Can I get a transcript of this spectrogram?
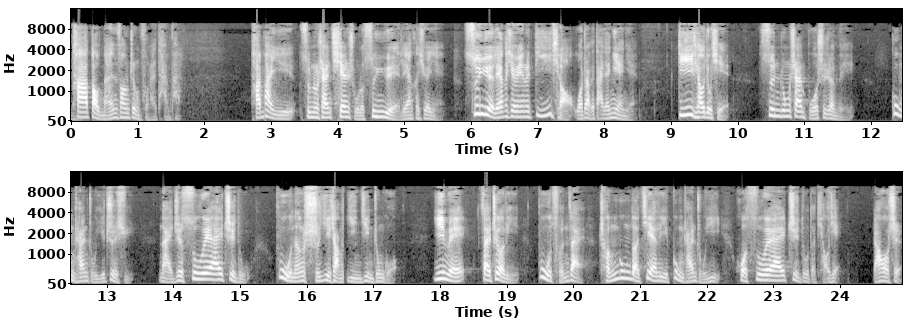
他到南方政府来谈判。谈判与孙中山签署了《孙岳联合宣言》。《孙岳联合宣言》的第一条，我这儿给大家念念。第一条就写：孙中山博士认为，共产主义秩序乃至苏维埃制度不能实际上引进中国，因为在这里不存在成功的建立共产主义或苏维埃制度的条件。然后是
